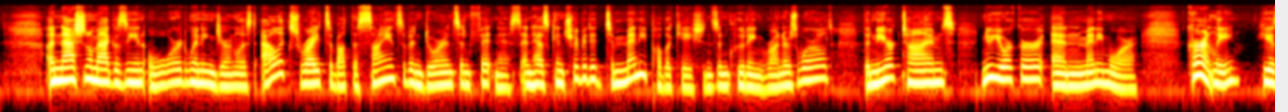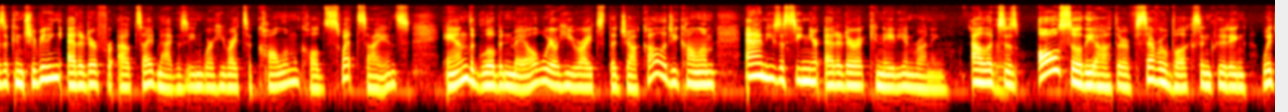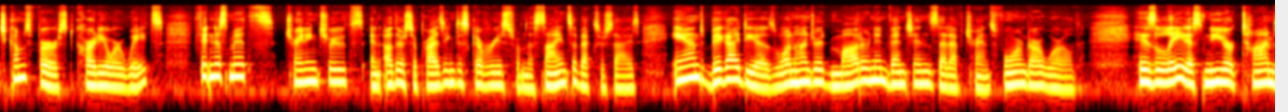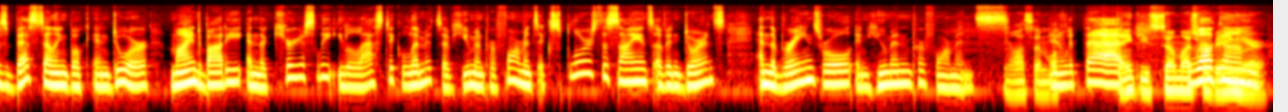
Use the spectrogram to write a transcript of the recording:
A national magazine award winning journalist, Alex writes about the science of endurance and fitness and has contributed to many publications, including Runner's World, The New York Times, New Yorker, and many more. Currently, he is a contributing editor for Outside Magazine, where he writes a column called Sweat Science, and the Globe and Mail, where he writes the Jockology column, and he's a senior editor at Canadian Running. Alex is also the author of several books, including Which Comes First Cardio or Weights, Fitness Myths, Training Truths, and Other Surprising Discoveries from the Science of Exercise, and Big Ideas 100 Modern Inventions That Have Transformed Our World. His latest New York Times best-selling book, Endure Mind, Body, and the Curiously Elastic Limits of Human Performance, explores the science of endurance and the brain's role in human performance. Awesome. And with that, Thank you so much for being here.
